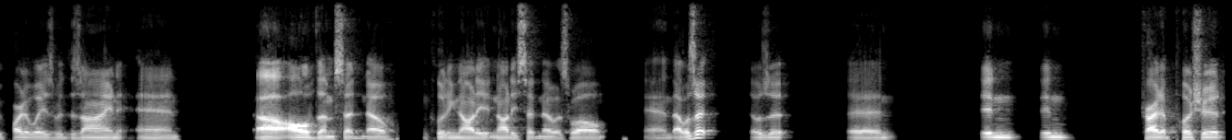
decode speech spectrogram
we parted ways with design and uh all of them said no, including Naughty. Naughty said no as well. And that was it. That was it. And didn't didn't try to push it.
